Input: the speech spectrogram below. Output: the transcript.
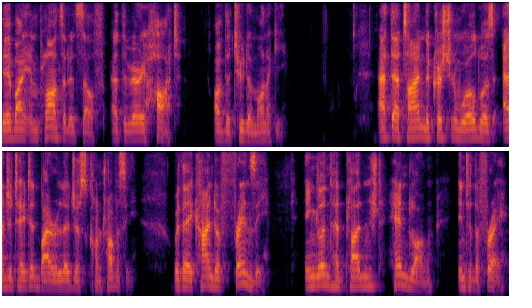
thereby implanted itself at the very heart of the Tudor monarchy. At that time, the Christian world was agitated by religious controversy. With a kind of frenzy, England had plunged headlong into the fray.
